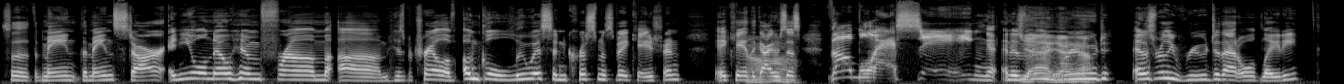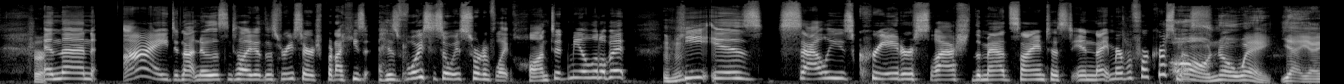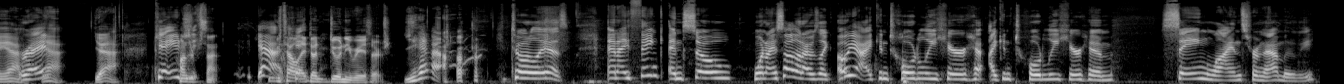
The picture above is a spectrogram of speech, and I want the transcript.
So the main the main star, and you will know him from um, his portrayal of Uncle Lewis in Christmas Vacation, aka the guy who Oh. says "the blessing" and is Yeah, really yeah, yeah. rude and is really rude to that old lady. Sure. And then I did not know this until I did this research, but I, he's his voice has always sort of like haunted me a little bit. Mm-hmm. He is Sally's creator slash the mad scientist in Nightmare Before Christmas. oh no way! Yeah, yeah, yeah. Right? Yeah, yeah. can't you? Hundred percent. Yeah, You can tell I don't do any research. Yeah. He totally is. And I think, and so when I saw that, I was like, oh yeah, I can totally hear him. I can totally hear him saying lines from that movie.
